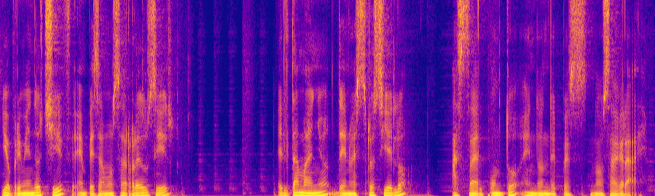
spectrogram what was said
Y oprimiendo shift empezamos a reducir el tamaño de nuestro cielo hasta el punto en donde pues nos agrade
